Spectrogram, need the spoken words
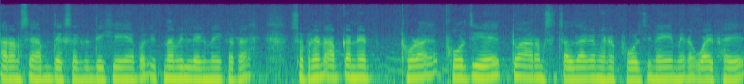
आराम से आप देख सकते हैं, देखिए यहाँ पर इतना भी लैग नहीं कर रहा है। सो फ्रेंड आपका नेट थोड़ा फोर जी है तो आराम से चल जाएगा। मेरा फोर जी नहीं है, मेरा वाईफाई है,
